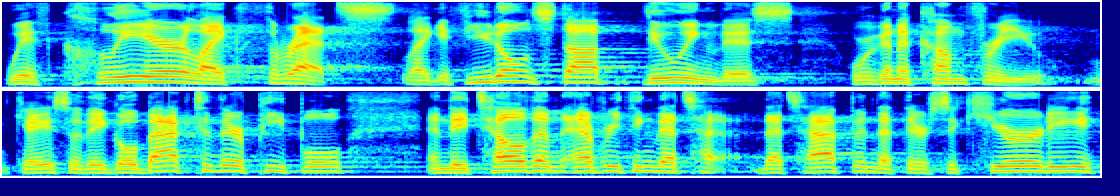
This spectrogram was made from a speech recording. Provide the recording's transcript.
with clear like threats like if you don't stop doing this we're going to come for you okay? So they go back to their people and they tell them everything that's ha- that's happened that their security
